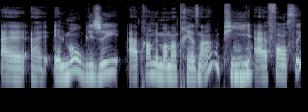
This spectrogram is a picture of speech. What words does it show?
elle, elle- elle m'a obligée à prendre le moment présent, puis Mhm. à foncer,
